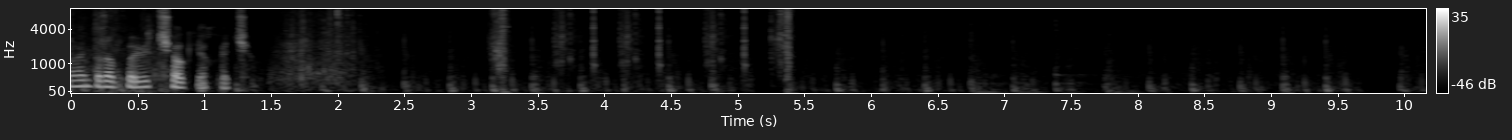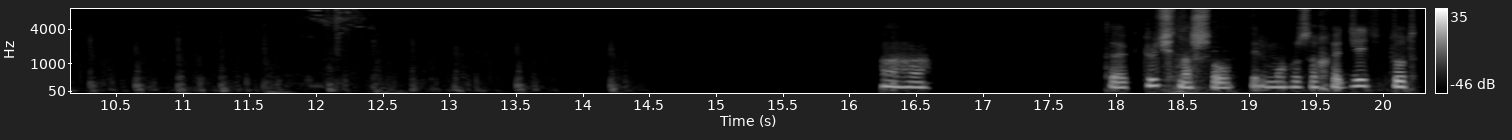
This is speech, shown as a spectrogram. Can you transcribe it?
Давай дробовичок я хочу. Ага. Так, ключ нашел. Теперь могу заходить. Тут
